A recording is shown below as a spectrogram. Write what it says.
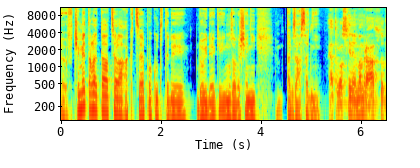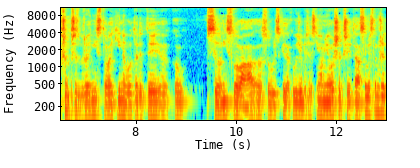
Eh, v čem je tahle ta celá akce, pokud tedy dojde k jejímu završení, tak zásadní? Já to vlastně nemám rád, to přezbrojení století, nebo tedy ty jako silný slova eh, jsou vždycky takový, že by se s tím mělo šetřit. Já si myslím, že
